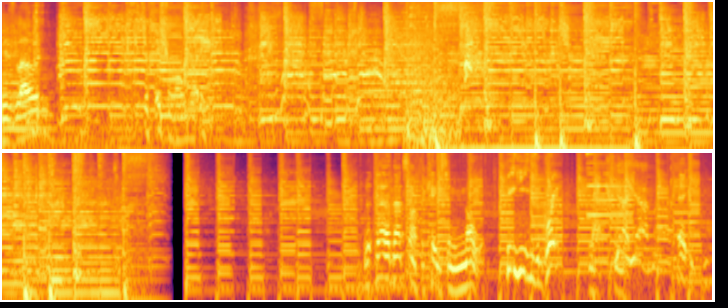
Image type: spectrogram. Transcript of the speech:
Sharing his load? It's official, old buddy. That, that's not the case, and you know it. He, he- he's a great match. Yeah, yeah, man. Hey,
